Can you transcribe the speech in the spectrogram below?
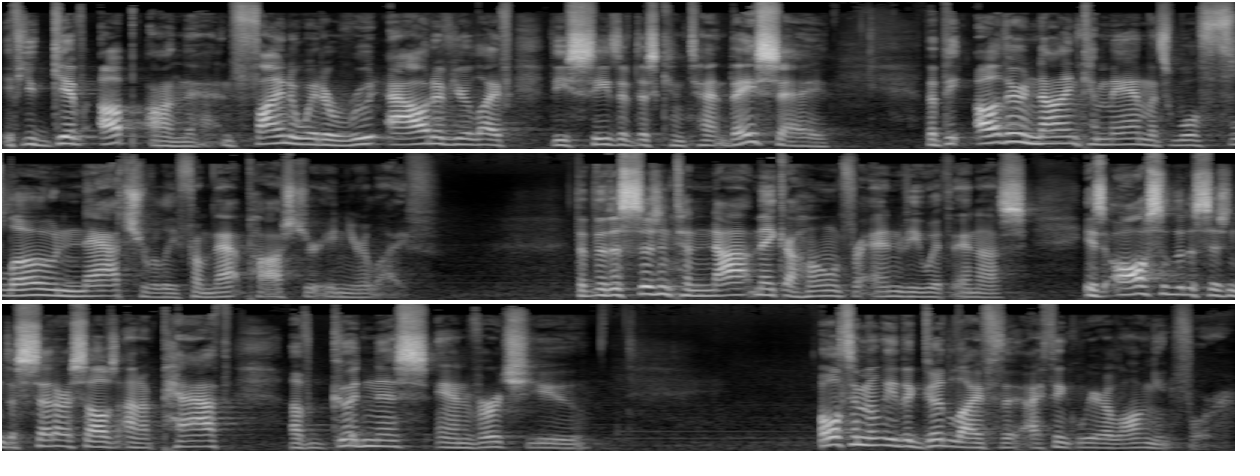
if you give up on that and find a way to root out of your life these seeds of discontent, they say that the other nine commandments will flow naturally from that posture in your life. That the decision to not make a home for envy within us is also the decision to set ourselves on a path of goodness and virtue. Ultimately, the good life that I think we are longing for.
